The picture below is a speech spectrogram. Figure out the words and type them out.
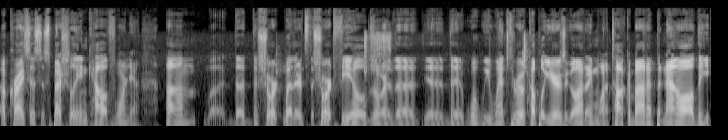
a crisis, especially in California. Um, the the short whether it's the short fields or the, the the what we went through a couple years ago, I don't even want to talk about it. But now all the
